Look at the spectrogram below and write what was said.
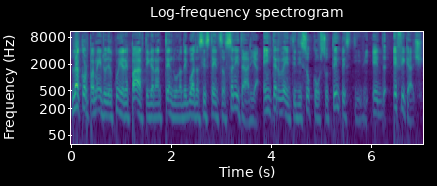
l'accorpamento di alcuni reparti, garantendo un'adeguata assistenza sanitaria e interventi di soccorso tempestivi ed efficaci.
